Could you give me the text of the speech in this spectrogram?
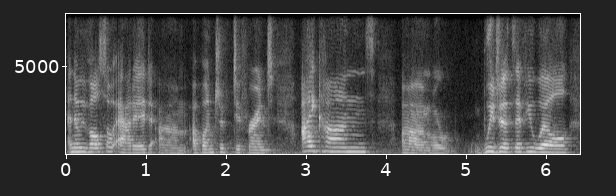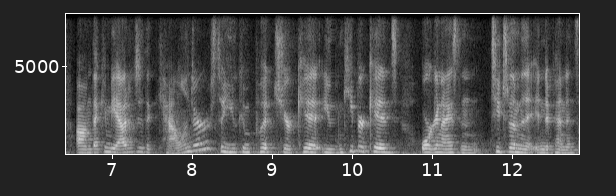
and then we've also added um, a bunch of different icons um, or widgets, if you will, um, that can be added to the calendar. So you can put your kid, you can keep your kids organized and teach them the independence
